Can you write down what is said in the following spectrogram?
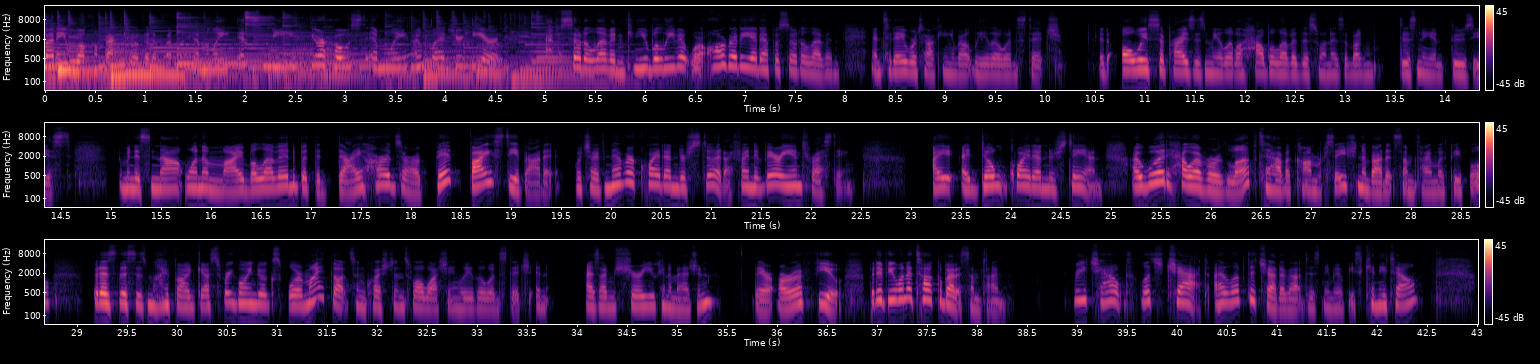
everybody. Welcome back to A Bit of Fun with Emily. It's me, your host, Emily. I'm glad you're here. Episode 11. Can you believe it? We're already at episode 11. And today we're talking about Lilo and Stitch. It always surprises me a little how beloved this one is among Disney enthusiasts. I mean, it's not one of my beloved, but the diehards are a bit feisty about it, which I've never quite understood. I find it very interesting. I, I don't quite understand. I would, however, love to have a conversation about it sometime with people, but as this is my podcast, we're going to explore my thoughts and questions while watching Lilo and Stitch. And as I'm sure you can imagine, there are a few. But if you want to talk about it sometime, reach out. Let's chat. I love to chat about Disney movies. Can you tell?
